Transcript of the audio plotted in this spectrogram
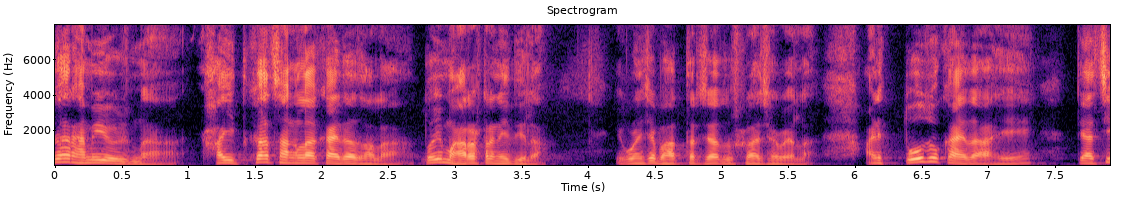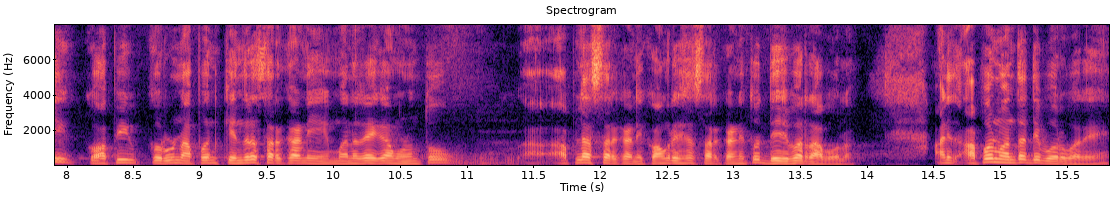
रोजगार हमी योजना हा इतका चांगला कायदा झाला तोही महाराष्ट्राने दिला एकोणीसशे बहात्तरच्या दुष्काळाच्या वेळेला. आणि तो जो कायदा आहे त्याची कॉपी करून आपण केंद्र सरकारने मनरेगा म्हणून तो आपल्या सरकारने काँग्रेसच्या सरकारने तो देशभर राबवला. आणि आपण म्हणता ते बरोबर आहे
